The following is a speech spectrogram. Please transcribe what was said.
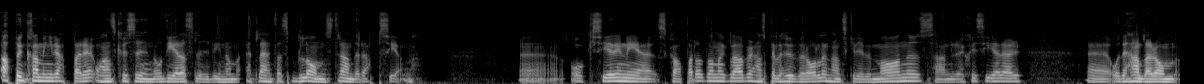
up and coming rappare och hans kusin och deras liv inom Atlantas blomstrande rapscen. Uh, och serien är skapad av Donald Glover, han spelar huvudrollen, han skriver manus, han regisserar uh, och det handlar om,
